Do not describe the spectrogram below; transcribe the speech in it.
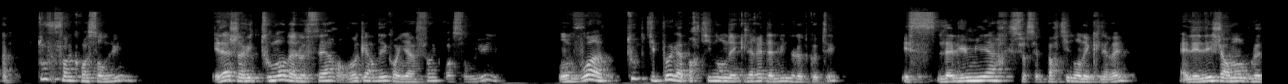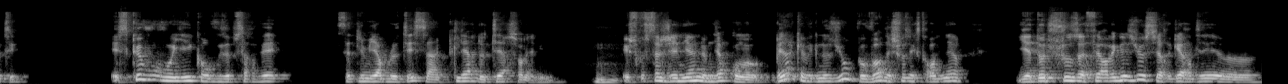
un tout fin croissant de lune. Et là, j'invite tout le monde à le faire. Regardez quand il y a un fin croissant de lune. On voit un tout petit peu la partie non éclairée de la lune de l'autre côté. Et la lumière sur cette partie non éclairée, elle est légèrement bleutée. Et ce que vous voyez quand vous observez cette lumière bleutée, c'est un clair de terre sur la Lune. Hmm. Et je trouve ça génial de me dire qu'on, rien qu'avec nos yeux, on peut voir des choses extraordinaires. Il y a d'autres choses à faire avec les yeux, c'est regarder, euh,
